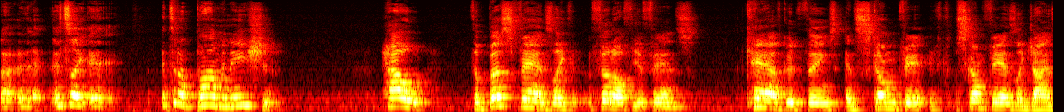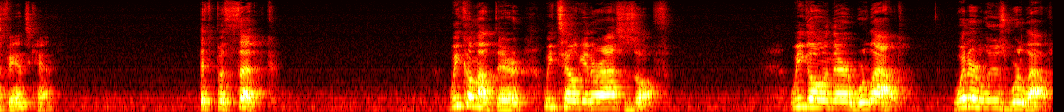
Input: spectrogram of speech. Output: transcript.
uh, it's like it, it's an abomination how the best fans like Philadelphia fans can't have good things and scum fa- scum fans like Giants fans can. It's pathetic. We come out there, we tailgate our asses off. We go in there, we're loud. Win or lose, we're loud.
